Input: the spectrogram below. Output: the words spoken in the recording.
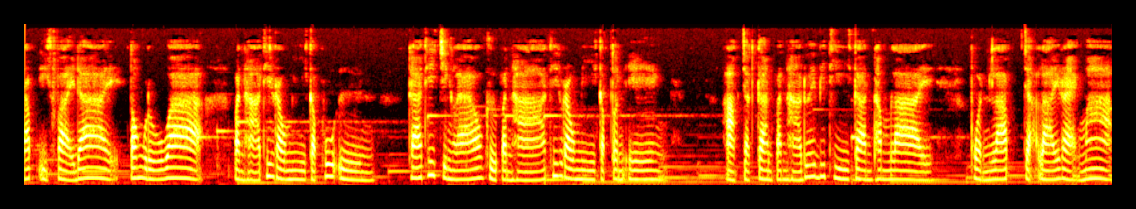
รับอีกฝ่ายได้ ต้องรู้ว่าปัญหาที่เรามีกับผู้อื่นแท้ที่จริงแล้วคือปัญหาที่เรามีกับตนเอง หากจัดการปัญหาด้วยวิธีการทำลาย ผลลัพธ์จะร้ายแรงมาก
